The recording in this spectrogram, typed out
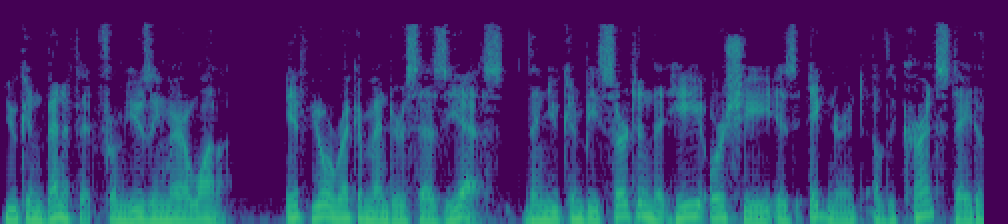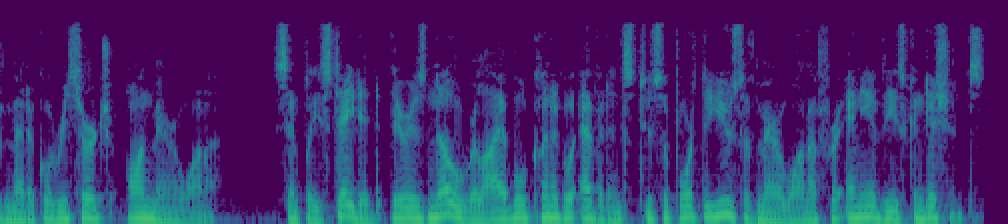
you can benefit from using marijuana. If your recommender says yes, then you can be certain that he or she is ignorant of the current state of medical research on marijuana. Simply stated, there is no reliable clinical evidence to support the use of marijuana for any of these conditions.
